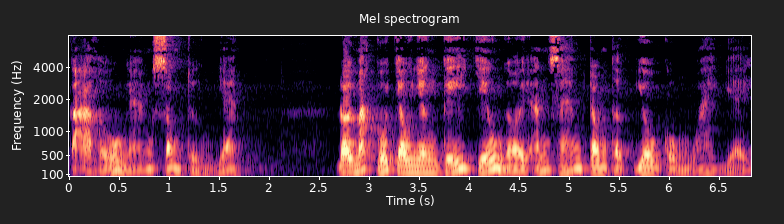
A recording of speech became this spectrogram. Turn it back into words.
tả hữu ngạn sông Trường Giang. Đôi mắt của Châu Nhân Ký chiếu ngời ánh sáng trong thực vô cùng quay vệ.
